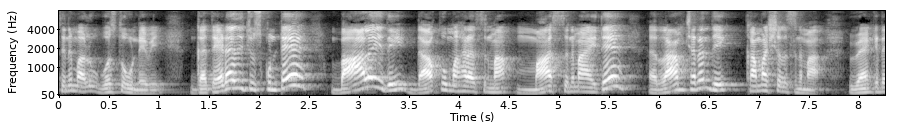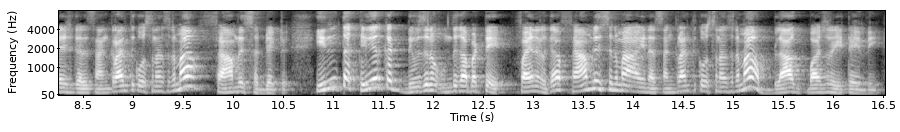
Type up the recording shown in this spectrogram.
సినిమాలు వస్తూ ఉండేవి. గతేడాది చూసుకుంటే బాలయ్యది Daaku Maharaaj cinema mass cinema అయితే రామ్ చరణ్ది కమర్షియల్ సినిమా. వెంకటేష్ గారి సంక్రాంతికి వస్తున్న సినిమా ఫ్యామిలీ సబ్జెక్ట్. ఇంత క్లియర్ కట్ డివిజన్ ఉంది కాబట్టి ఫైనల్గా ఫ్యామిలీ సినిమా అయిన సంక్రాంతికి వస్తున్న సినిమా బ్లాక్ బాస్టర్ హిట్ అయింది.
